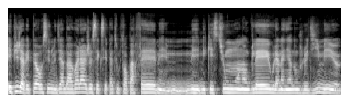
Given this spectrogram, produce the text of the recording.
et puis j'avais peur aussi de me dire, bah voilà, je sais que c'est pas tout le temps parfait, mais mes, questions en anglais ou la manière dont je le dis, mais, euh,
